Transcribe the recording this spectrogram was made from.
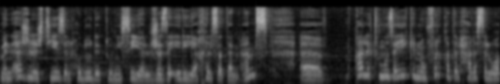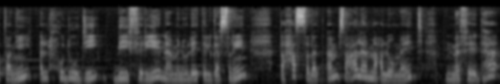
من أجل اجتياز الحدود التونسية الجزائرية خلصة أمس آه، قالت موزايك أنه فرقة الحرس الوطني الحدودي بفريانة من ولاية القصرين تحصلت أمس على معلومات مفادها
